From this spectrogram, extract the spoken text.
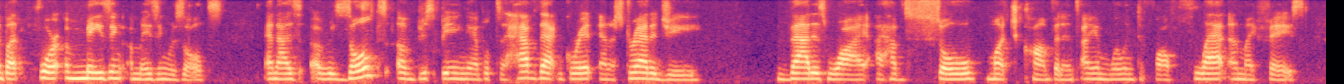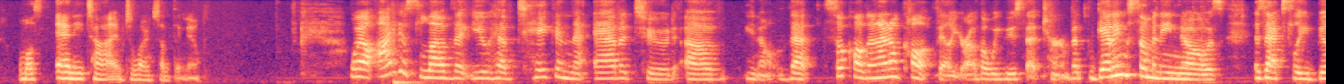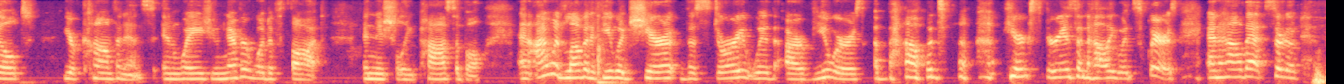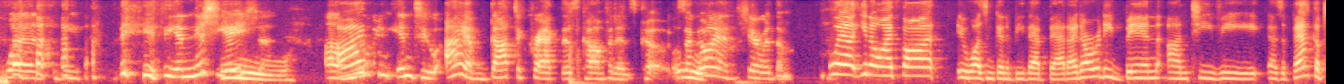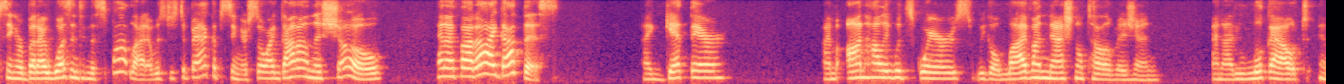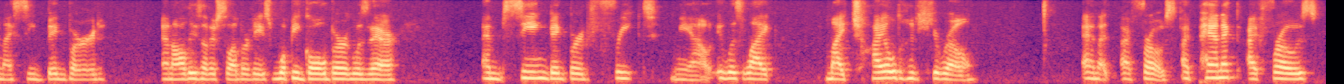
But for amazing, amazing results. And as a result of just being able to have that grit and a strategy, that is why I have so much confidence. I am willing to fall flat on my face almost any time to learn something new. Well, I just love that you have taken the attitude of, you know, that so called, and I don't call it failure, although we use that term, but getting so many no's has actually built your confidence in ways you never would have thought initially possible. And I would love it if you would share the story with our viewers about your experience in Hollywood Squares and how that sort of was the, the, the initiation. Ooh. Uh-huh. I- moving into, I have got to crack this confidence code. So Ooh. go ahead and share with them. Well, you know, I thought it wasn't going to be that bad. I'd already been on TV as a backup singer, but I wasn't in the spotlight. I was just a backup singer. So I got on the show and I thought, oh, I got this. I get there. I'm on Hollywood Squares. We go live on national television. And I look out and I see Big Bird and all these other celebrities. Whoopi Goldberg was there. And seeing Big Bird freaked me out. It was like my childhood hero and I, I froze. I panicked. I froze.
